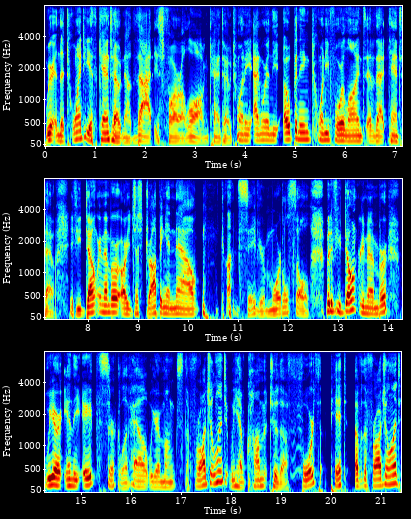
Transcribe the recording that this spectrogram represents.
We're in the 20th canto. Now, that is far along, Canto 20, and we're in the opening 24 lines of that canto. If you don't remember or you're just dropping in now, God save your mortal soul. But if you don't remember, we are in the eighth circle of hell. We are amongst the fraudulent. We have come to the fourth pit of the fraudulent.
